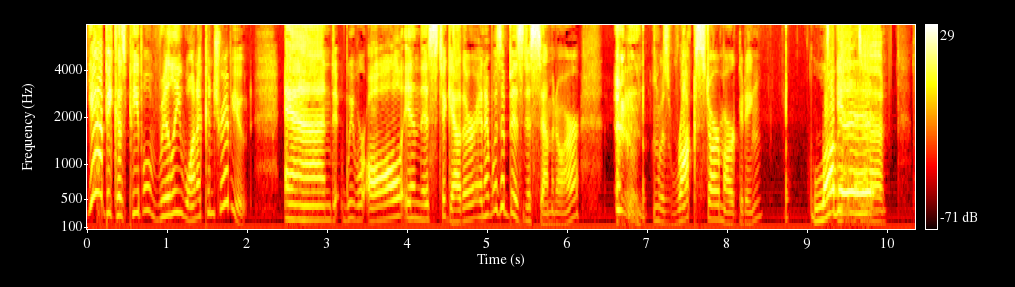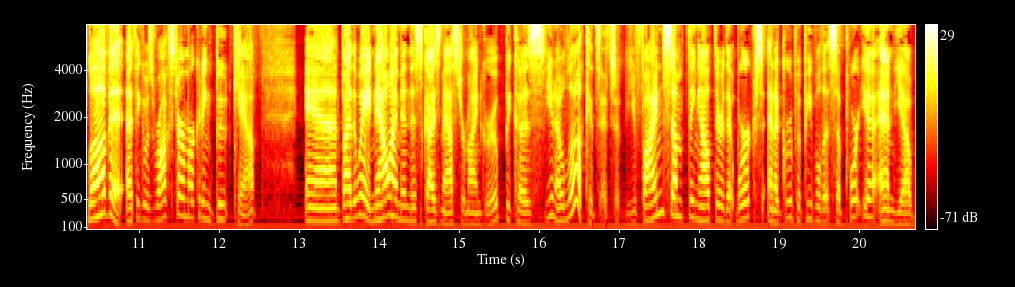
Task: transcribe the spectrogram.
yeah because people really want to contribute. And we were all in this together and it was a business seminar. It was rockstar marketing. Love it. uh, love it. I think it was rockstar marketing boot camp. And by the way now i'm in this guy's mastermind group because you know look it's, it's you find something out there that works and a group of people that support you and you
